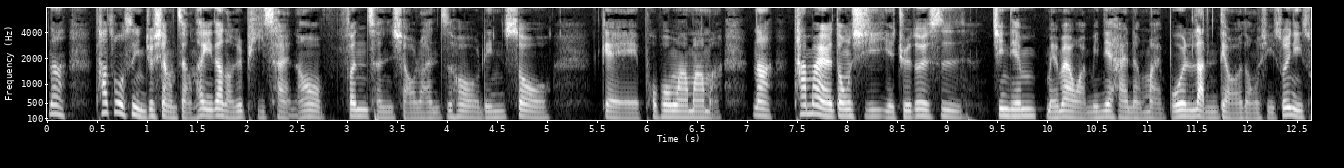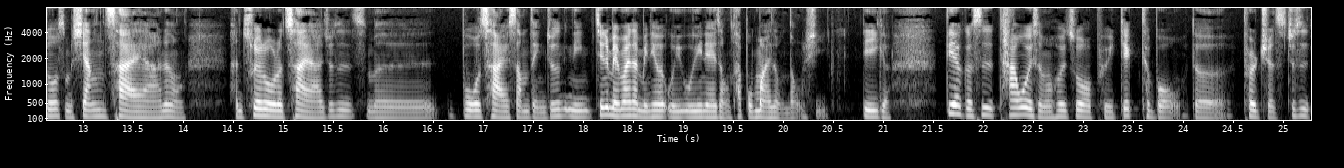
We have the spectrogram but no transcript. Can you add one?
那他做的事情就像这样，他一大早就批菜，然后分成小篮之后零售给婆婆妈妈嘛。那他卖的东西也绝对是。今天没卖完，明天还能卖，不会烂掉的东西。所以你说什么香菜啊，那种很脆弱的菜啊，就是什么菠菜、something，就是你今天没卖，但明天会微微那种，他不卖这种东西。第一个，第二个是他为什么会做 predictable 的 purchase，就是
